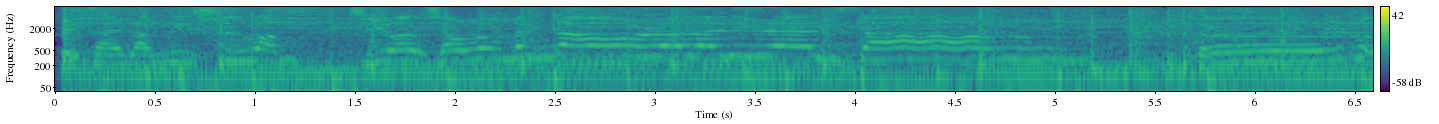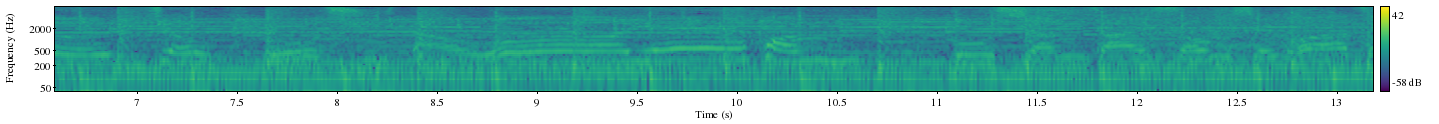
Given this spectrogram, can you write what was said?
别再让你失望，希望笑容能够热在你脸上。等很久，我知道我也慌，不想再送鲜花，再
